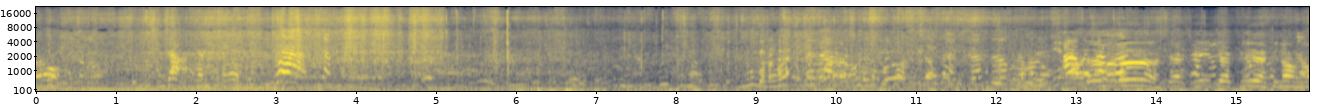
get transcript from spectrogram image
มาเด้อมาเด้อแจกพี่แจกพี่พี่น้องเฮา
